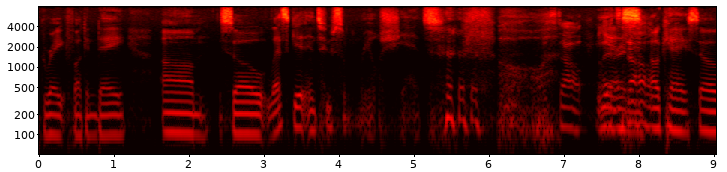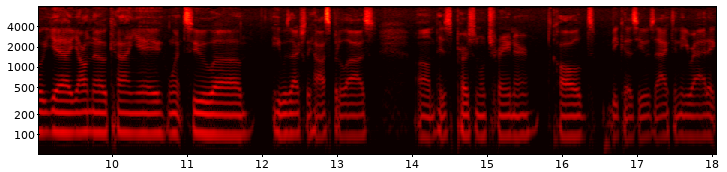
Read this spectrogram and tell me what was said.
great fucking day. Um, so let's get into some real shits. Let's talk. Let's yes. talk. Okay. So yeah, y'all know Kanye went to. Um, he was actually hospitalized. Um, his personal trainer called because he was acting erratic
